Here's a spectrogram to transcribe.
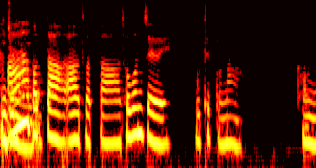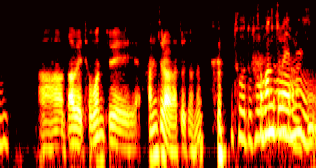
2주 아. 맞다. 아, 맞다. 저번 주에 못했구나. 그럼요. 아, 나 왜 저번 주에 한 줄 알았죠, 저는? 저도 저번 알았어. 주에는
